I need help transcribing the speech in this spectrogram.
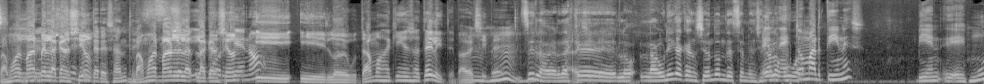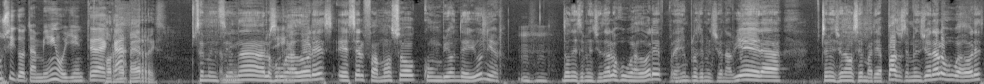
Vamos a sí, armarme la canción. interesante. Vamos a armarle la, Sí, la ¿por canción no? y, y lo debutamos aquí en satélite para ver si pega. Sí, la verdad es A que lo- la única canción donde se menciona a los Ernesto jugadores, Martínez, bien, es músico también, oyente de Jorge acá. Pérez. Se menciona a los Sí. jugadores es el famoso cumbión de Junior, donde se menciona a los jugadores, por ejemplo, se menciona a Viera, se menciona a José María Paso, se menciona a los jugadores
